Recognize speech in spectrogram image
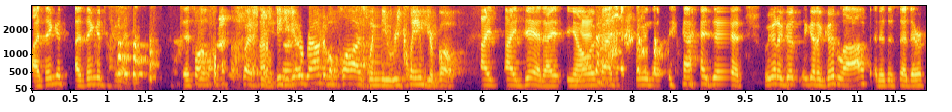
I think it's. I think it's good. It's Follow- follow-up question: Did you get a round of applause when you reclaimed your boat? I, I did. I you know Yes. we've had that doing the, I did. We got a good we got a good laugh, and as I said, they were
